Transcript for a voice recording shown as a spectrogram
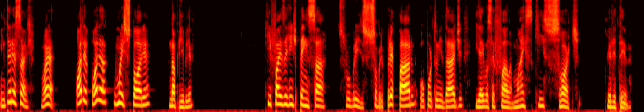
Interessante, não é? Olha, olha uma história na Bíblia que faz a gente pensar sobre isso, sobre preparo, oportunidade, e aí você fala, mas que sorte que ele teve.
